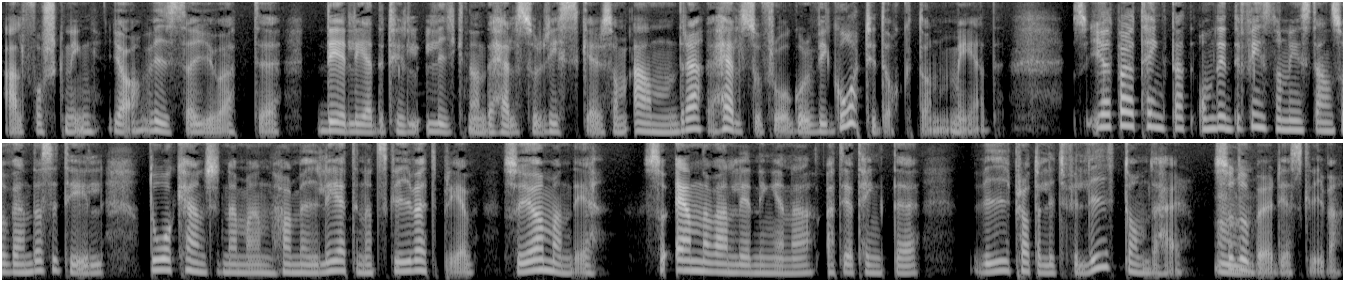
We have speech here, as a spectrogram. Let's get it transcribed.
all forskning ja, visar ju att eh, det leder till liknande hälsorisker som andra hälsofrågor vi går till doktorn med. Så Jag bara tänkte att om det inte finns någon instans att vända sig till, då kanske när man har möjligheten att skriva ett brev, så gör man det. Så en av anledningarna att jag tänkte, vi pratar lite för lite om det här. Så då började jag skriva.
